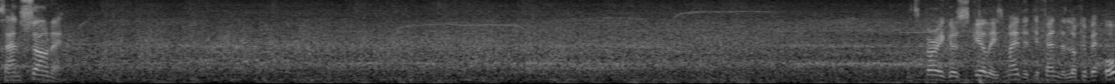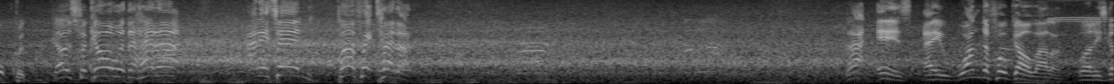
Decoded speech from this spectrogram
Sansone. It's very good skill. He's made the defender look a bit awkward. Goes for goal with the header, and it's in. Perfect header. That is a wonderful goal, Alan. Well, he's got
